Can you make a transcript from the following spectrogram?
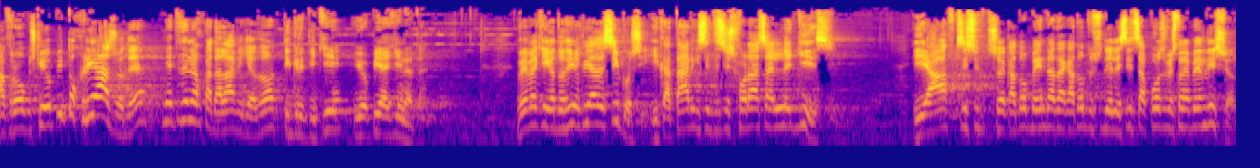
ανθρώπους και οι οποίοι το χρειάζονται, γιατί δεν έχω καταλάβει και εδώ την κριτική η οποία γίνεται. Βέβαια και για το 2020, η κατάργηση της εισφοράς αλληλεγγύης, η αύξηση του 150% του συντελεστή της απόσβεση των επενδύσεων,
